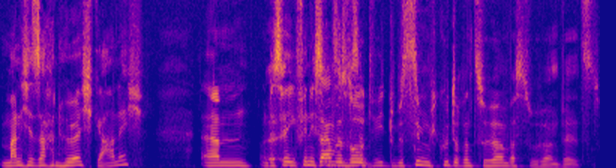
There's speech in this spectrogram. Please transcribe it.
manche Sachen höre ich gar nicht. Ähm, und deswegen finde ich es wir so, interessant, wie, du bist ziemlich gut darin zu hören, was du hören willst.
